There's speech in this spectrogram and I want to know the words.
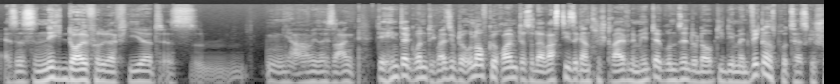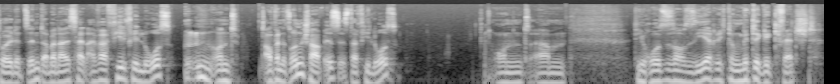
Es ist nicht doll fotografiert. Es, ja, wie soll ich sagen, der Hintergrund, ich weiß nicht, ob der unaufgeräumt ist oder was diese ganzen Streifen im Hintergrund sind oder ob die dem Entwicklungsprozess geschuldet sind, aber da ist halt einfach viel, viel los. Und auch wenn es unscharf ist, ist da viel los. Und ähm, die Rose ist auch sehr Richtung Mitte gequetscht.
